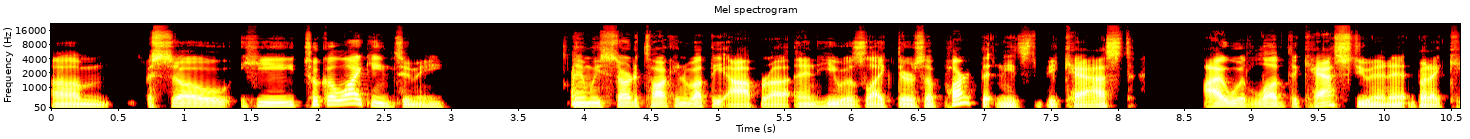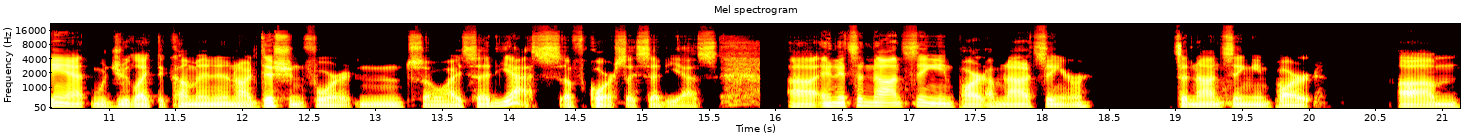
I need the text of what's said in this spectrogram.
Um, so he took a liking to me, and we started talking about the opera, and he was like, "There's a part that needs to be cast. I would love to cast you in it, but I can't. Would you like to come in and audition for it?" And so I said, "Yes." Of course, I said yes. Uh, and it's a non-singing part. I'm not a singer. It's a non-singing part. Um,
